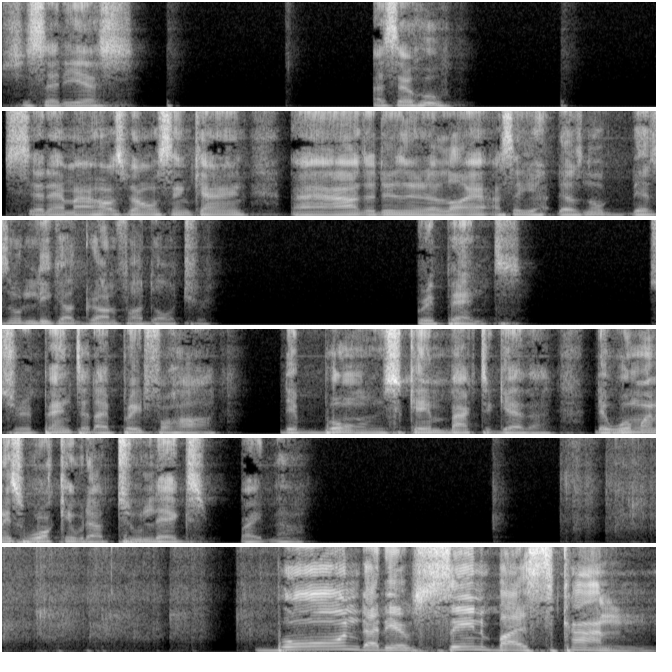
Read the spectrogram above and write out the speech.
She said, Yes. I said, Who? She said that my husband wasn't carrying. I had to do this with a lawyer. I said, There's no, there's no legal ground for adultery. Repent. She repented. I prayed for her. The bones came back together. The woman is walking with her two legs right now. Bone that they have seen by scan.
